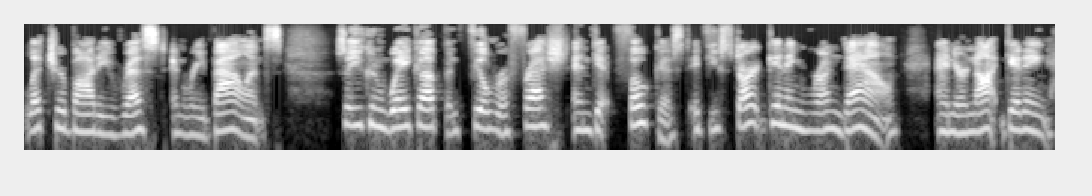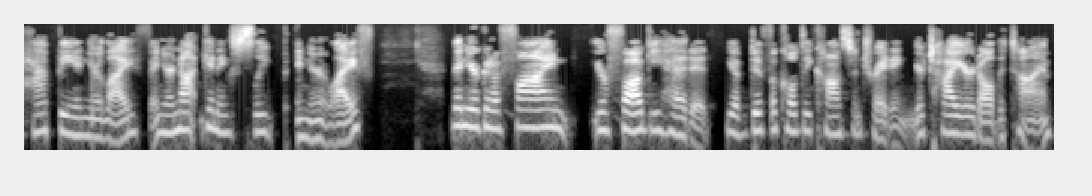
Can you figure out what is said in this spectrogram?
let your body rest and rebalance so you can wake up and feel refreshed and get focused. If you start getting run down and you're not getting happy in your life and you're not getting sleep in your life then you're going to find you're foggy headed. You have difficulty concentrating. You're tired all the time.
